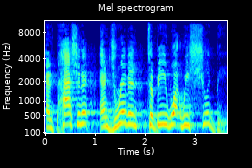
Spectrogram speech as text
and passionate and driven to be what we should be.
